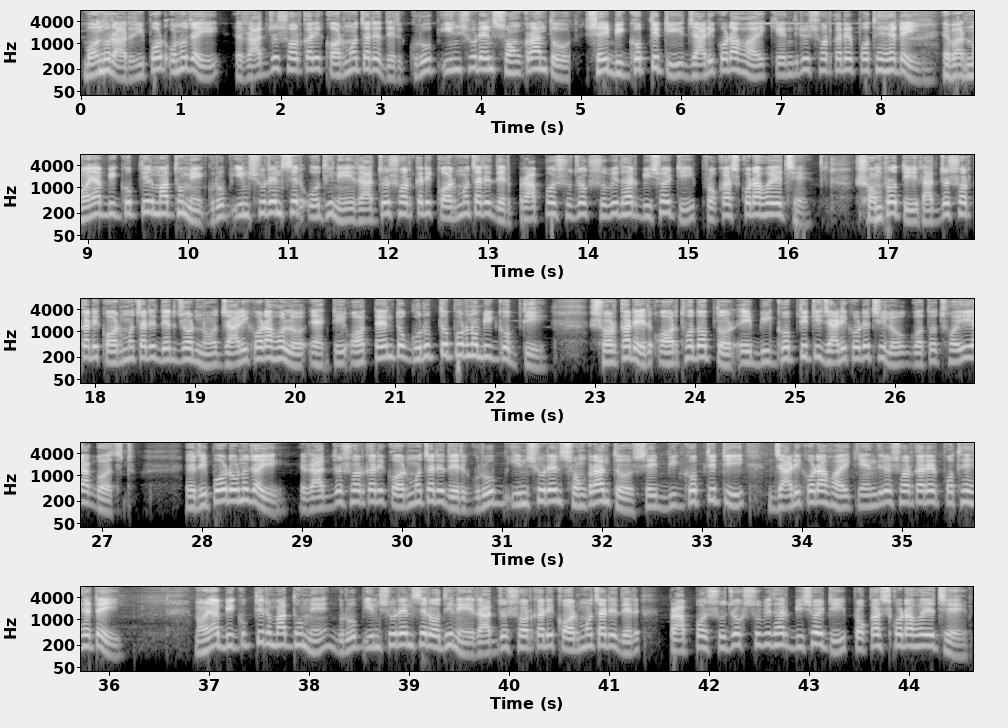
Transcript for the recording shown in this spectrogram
বন্ধুরা রিপোর্ট অনুযায়ী রাজ্য সরকারি কর্মচারীদের গ্রুপ ইন্স্যুরেন্স সংক্রান্ত সেই বিজ্ঞপ্তিটি জারি করা হয় কেন্দ্রীয় সরকারের পথে হেঁটেই। এবার নয়া বিজ্ঞপ্তির মাধ্যমে গ্রুপ ইন্স্যুরেন্সের অধীনে রাজ্য সরকারি কর্মচারীদের প্রাপ্য সুযোগ সুবিধার বিষয়টি প্রকাশ করা হয়েছে। সম্প্রতি রাজ্য সরকারি কর্মচারীদের জন্য জারি করা হলো একটি অত্যন্ত গুরুত্বপূর্ণ বিজ্ঞপ্তি। সরকারের অর্থ দপ্তর এই বিজ্ঞপ্তিটি জারি করেছিল গত ছয়ই আগস্ট। রিপোর্ট অনুযায়ী, রাজ্য সরকারি কর্মচারীদের গ্রুপ ইন্স্যুরেন্স সংক্রান্ত সেই বিজ্ঞপ্তিটি জারি করা হয় কেন্দ্রীয় সরকারের পথে হেঁটেই। নয়া বিজ্ঞপ্তির মাধ্যমে গ্রুপ ইন্স্যুরেন্সের অধীনে রাজ্য সরকারি কর্মচারীদের প্রাপ্য সুযোগ সুবিধার বিষয়টি প্রকাশ করা হয়েছে।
